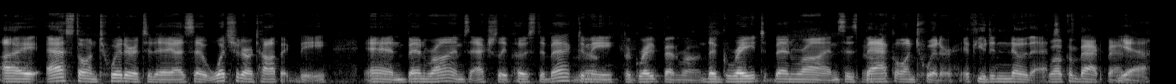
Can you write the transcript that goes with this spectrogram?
I asked on Twitter today, I said, what should our topic be? And Ben Rimes actually posted back to Yeah. me, The great Ben Ron. the great Ben Rimes is back on Twitter, if you didn't know that. Welcome back, Ben. Yeah.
